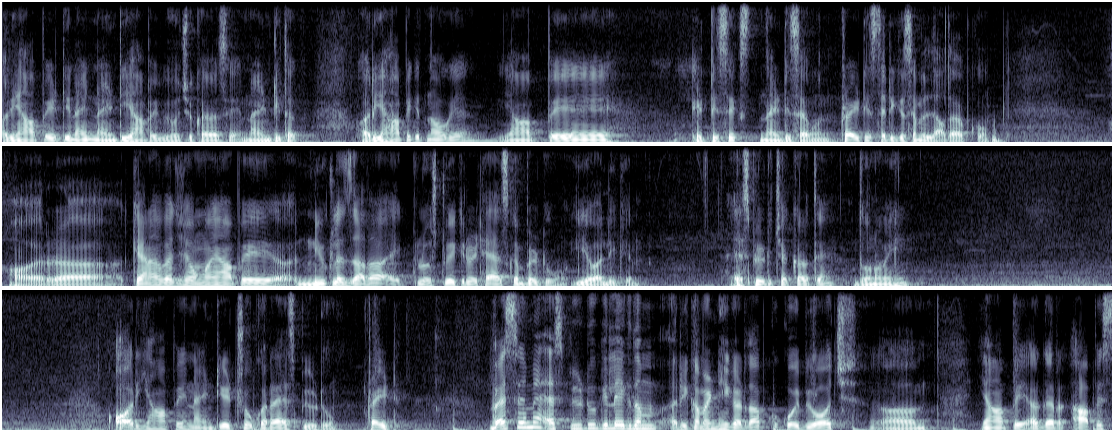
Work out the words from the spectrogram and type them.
और यहाँ पे 89 90 यहाँ पर भी हो चुका है वैसे 90 तक। और यहाँ पे कितना हो गया? यहाँ पे 86 97 राइट इस तरीके से मिल जाता है आपको। और कहना चाहूँगा यहाँ पे न्यूक्लियस ज़्यादा क्लोज टू एक्यूरेट है एज़ कंपेयर टू ये वाली के। एस पी चेक करते हैं, दोनों में ही। और यहाँ पे 98 शो कर रहा है एस पी टू राइट वैसे मैं एस के लिए एकदम रिकमेंड नहीं करता आपको कोई भी वॉच यहाँ पे अगर आप इस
